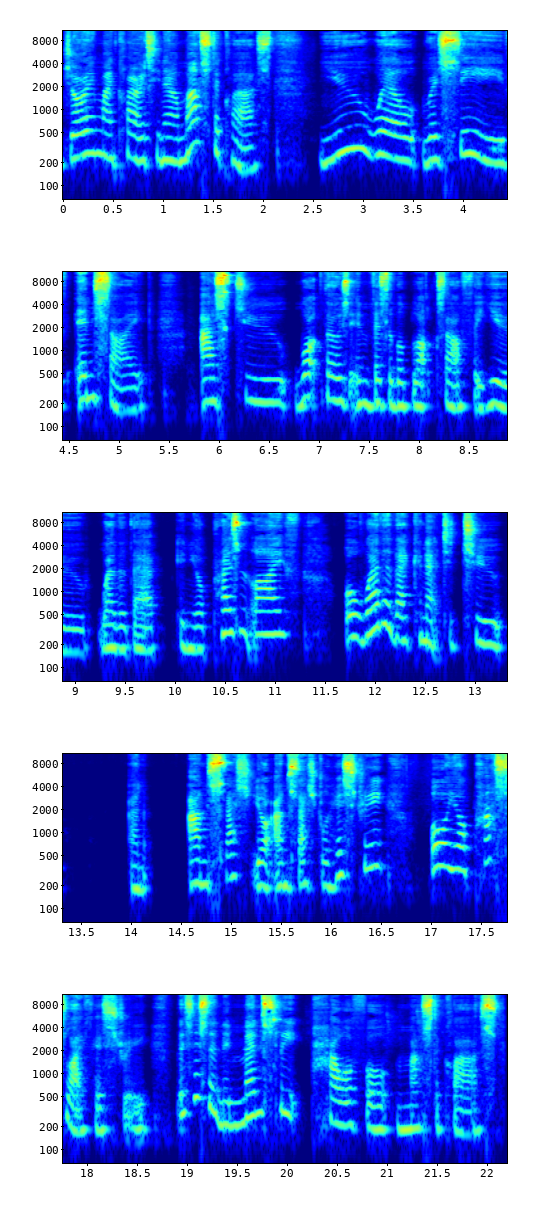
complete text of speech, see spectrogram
During my Clarity Now Masterclass, you will receive insight as to what those invisible blocks are for you, whether they're in your present life or whether they're connected to an ancest- your ancestral history or your past life history. This is an immensely powerful masterclass.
